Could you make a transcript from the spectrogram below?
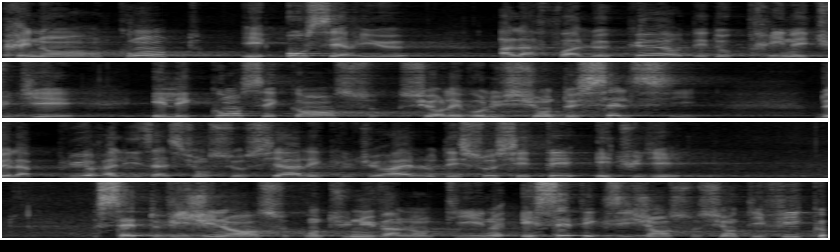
prenant en compte et au sérieux à la fois le cœur des doctrines étudiées et les conséquences sur l'évolution de celles-ci, de la pluralisation sociale et culturelle des sociétés étudiées. Cette vigilance, continue Valentine, et cette exigence scientifique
